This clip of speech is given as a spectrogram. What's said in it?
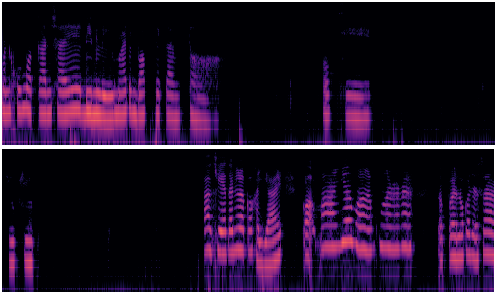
มันคุ้มกว่าการใช้ดินหรือไม้เป็นบล็อกในการต่อ โอเค ชึบชึบโอเค ตอนนี้เราก็ขยายเกาะมาเยอะมากเพื่อนแล้วนะ ต่อไปเราก็จะสร้าง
